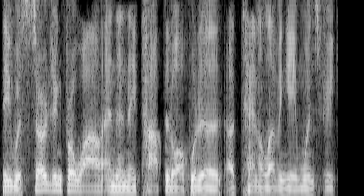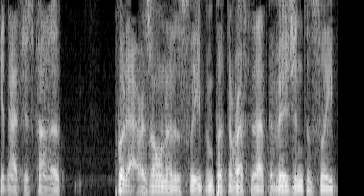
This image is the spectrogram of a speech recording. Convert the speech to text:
they were surging for a while and then they topped it off with a, a 10, 11 game win streak and that just kind of put Arizona to sleep and put the rest of that division to sleep.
